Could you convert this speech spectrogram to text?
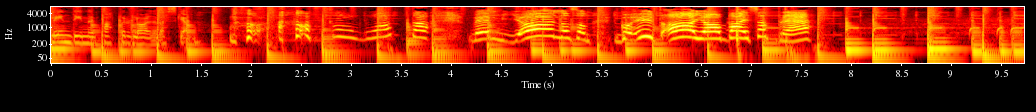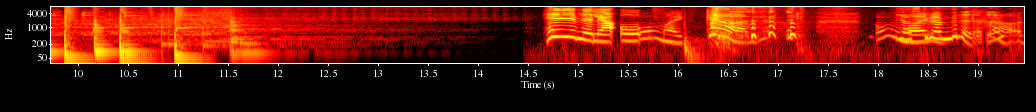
lindade in ett papper och la den i väskan. Alltså what the? Vem gör sånt? Gå ut! Ah, jag har bajsat bre! Hej Emilia och Oh my god! Oh jag skrämde dig eller?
